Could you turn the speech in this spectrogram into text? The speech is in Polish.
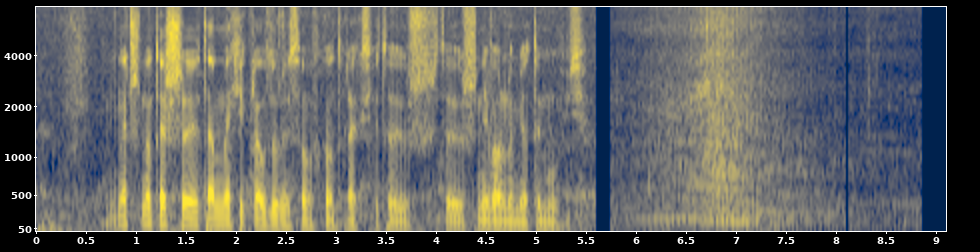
Znaczy no też e, tam jakie klauzury są w kontrakcie, to już, to już nie wolno mi o tym mówić.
